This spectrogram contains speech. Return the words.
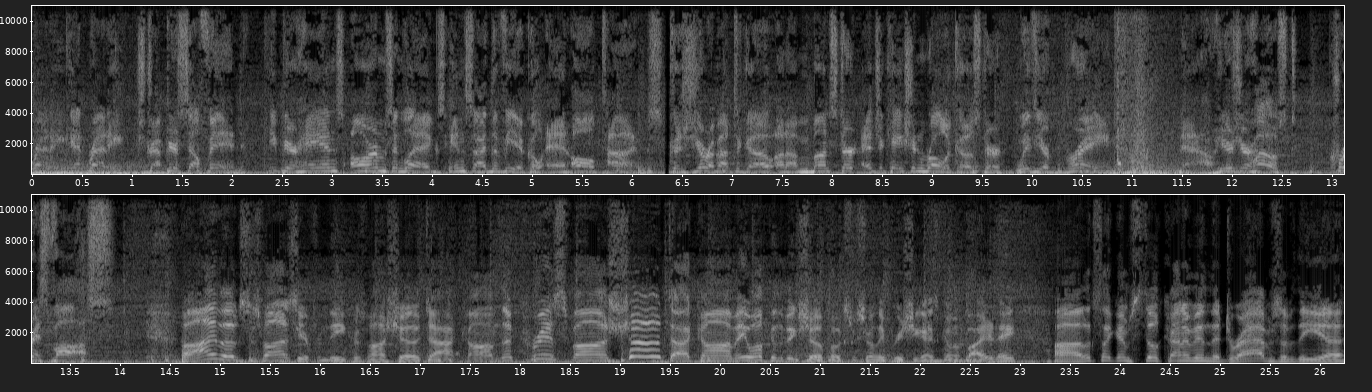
Ready, get ready. Strap yourself in. Keep your hands, arms, and legs inside the vehicle at all times, because you're about to go on a monster education roller coaster with your brain. Now, here's your host, Chris Voss. Well, hi, folks. Chris Voss here from the ChrisVossShow.com, the ChrisVossShow.com. Hey, welcome to the big show, folks. We certainly appreciate you guys coming by today. Uh, looks like I'm still kind of in the drabs of the uh,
